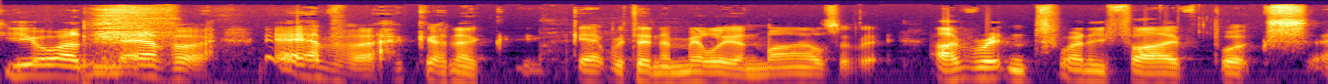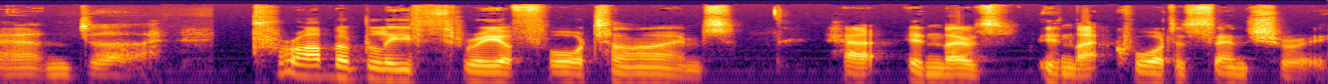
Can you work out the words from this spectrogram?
you are never, ever going to get within a million miles of it. I've written 25 books and uh, probably three or four times in those in that quarter century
